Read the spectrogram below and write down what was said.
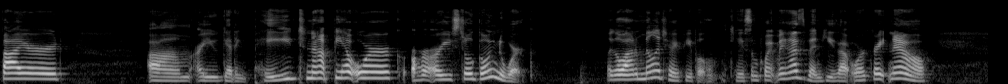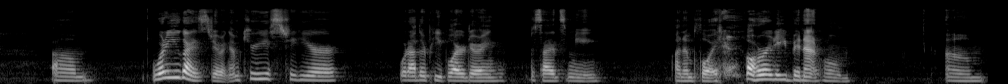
fired? Um, are you getting paid to not be at work, or are you still going to work? Like a lot of military people. Case in point, my husband. He's at work right now. Um, what are you guys doing? I'm curious to hear what other people are doing besides me, unemployed, already been at home. Um,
